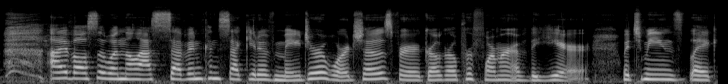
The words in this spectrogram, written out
I've also won the last seven consecutive major award shows for Girl Girl Performer of the Year, which means like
